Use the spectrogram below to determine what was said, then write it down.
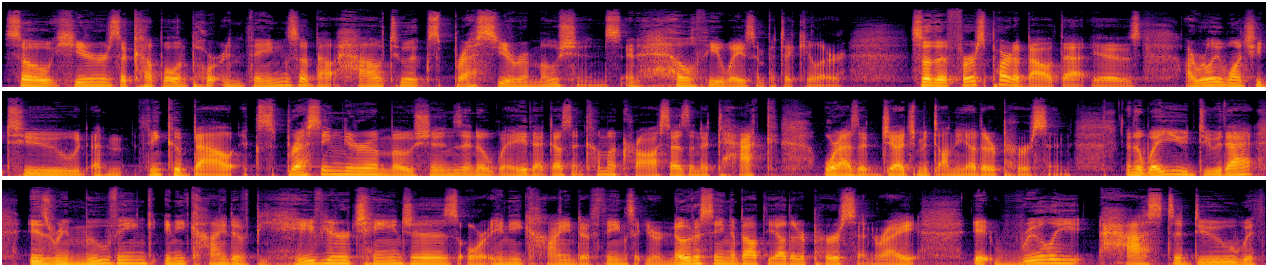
So here's a couple important things about how to express your emotions in healthy ways in particular. So, the first part about that is I really want you to um, think about expressing your emotions in a way that doesn't come across as an attack or as a judgment on the other person. And the way you do that is removing any kind of behavior changes or any kind of things that you're noticing about the other person, right? It really has to do with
